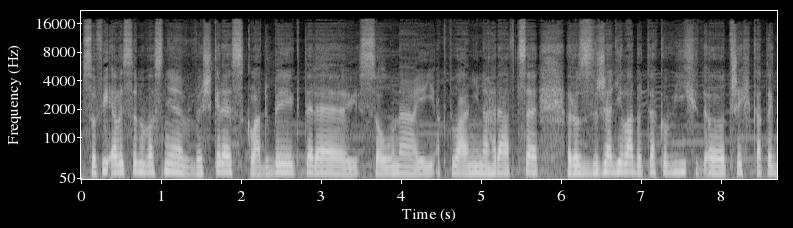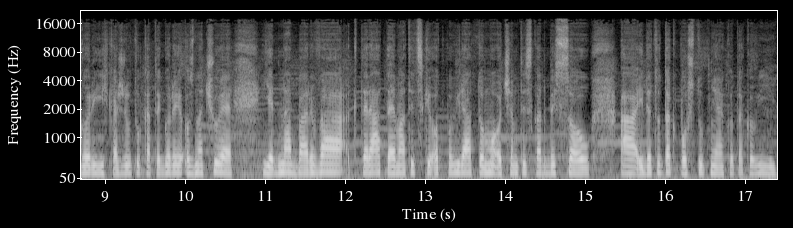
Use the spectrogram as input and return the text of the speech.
Sophie Ellison vlastně veškeré skladby, které jsou na její aktuální nahrávce, rozřadila do takových uh, třech kategorií. Každou tu kategorii označuje jedna barva, která tematicky odpovídá tomu, o čem ty skladby jsou a jde to tak postupně jako takový,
